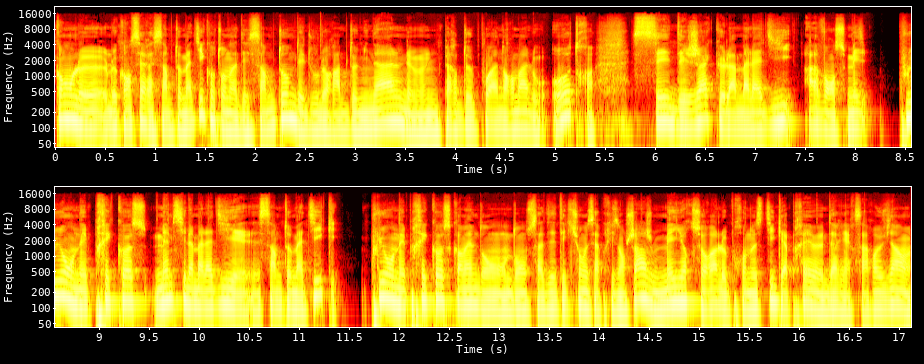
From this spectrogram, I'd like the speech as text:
Quand le, le, cancer est symptomatique, quand on a des symptômes, des douleurs abdominales, une perte de poids normale ou autre, c'est déjà que la maladie avance. Mais plus on est précoce, même si la maladie est symptomatique, plus on est précoce quand même dans, sa détection et sa prise en charge, meilleur sera le pronostic après euh, derrière. Ça revient euh,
